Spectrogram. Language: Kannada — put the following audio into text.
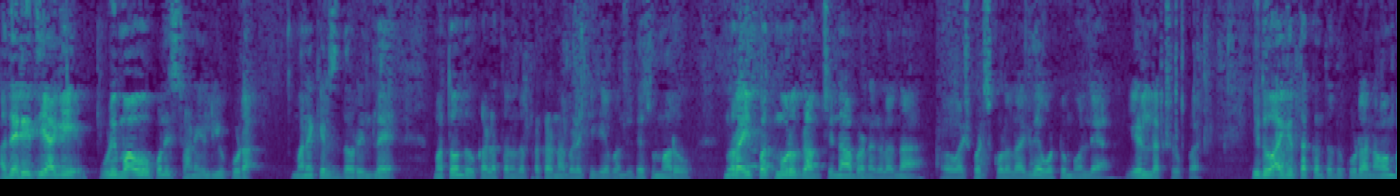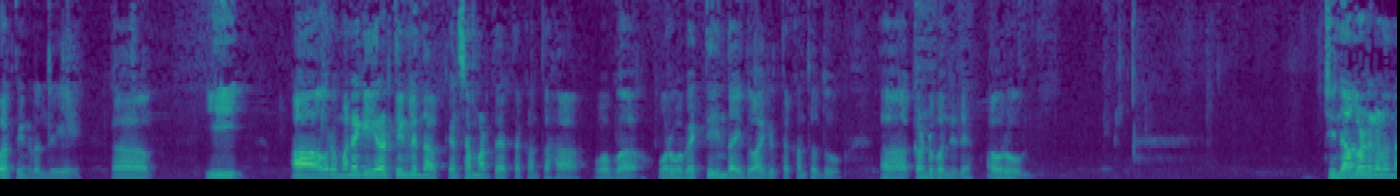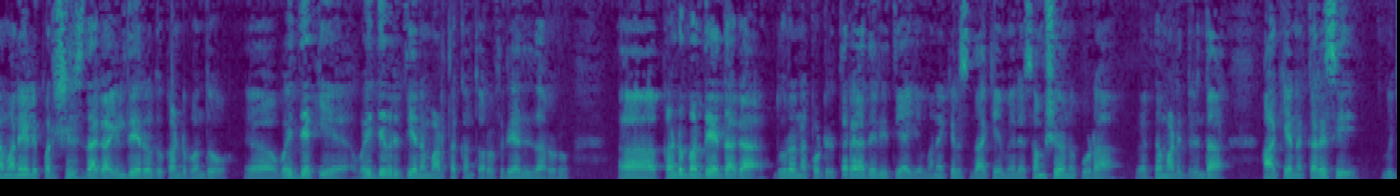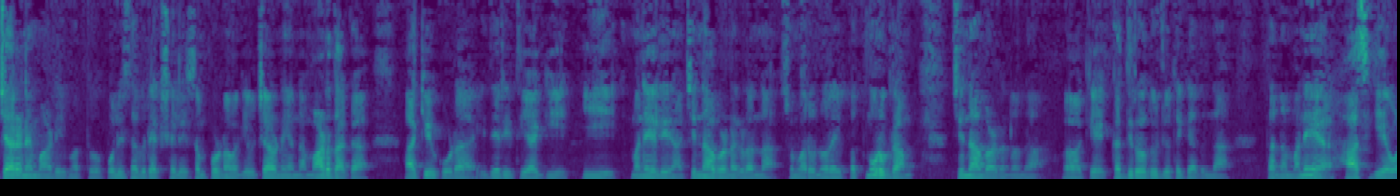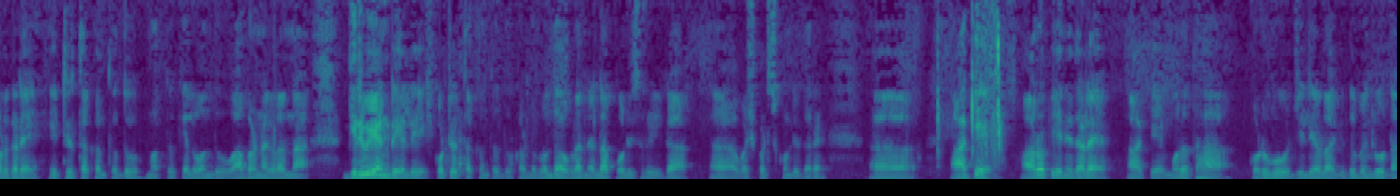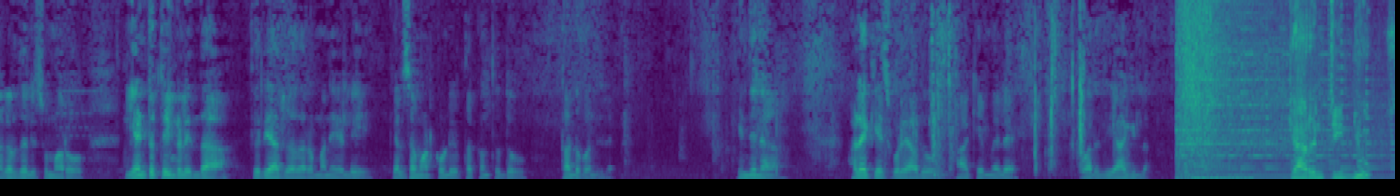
ಅದೇ ರೀತಿಯಾಗಿ ಉಳಿಮಾವು ಪೊಲೀಸ್ ಠಾಣೆಯಲ್ಲಿಯೂ ಕೂಡ ಮನೆ ಕೆಲಸದವರಿಂದಲೇ ಮತ್ತೊಂದು ಕಳ್ಳತನದ ಪ್ರಕರಣ ಬೆಳಕಿಗೆ ಬಂದಿದೆ. ಸುಮಾರು ನೂರ ಇಪ್ಪತ್ತ್ಮೂರು ಗ್ರಾಮ್ ಚಿನ್ನಾಭರಣಗಳನ್ನು ವಶಪಡಿಸಿಕೊಳ್ಳಲಾಗಿದೆ. ಒಟ್ಟು ಮೌಲ್ಯ ಏಳು ಲಕ್ಷ ರೂಪಾಯಿ. ಇದು ಆಗಿರ್ತಕ್ಕಂಥದ್ದು ಕೂಡ ನವೆಂಬರ್ ತಿಂಗಳಲ್ಲಿ ಈ ಅವರ ಮನೆಗೆ ಎರಡು ತಿಂಗಳಿಂದ ಕೆಲಸ ಮಾಡ್ತಾ ಇರ್ತಕ್ಕಂತಹ ಒಬ್ಬ, ಓರ್ವ ವ್ಯಕ್ತಿಯಿಂದ ಇದು ಆಗಿರ್ತಕ್ಕಂಥದ್ದು ಕಂಡುಬಂದಿದೆ. ಕಂಡು ಬಂದಿದೆ ಅವರು ಚಿನ್ನಾಭರಣಗಳನ್ನು ಮನೆಯಲ್ಲಿ ಪರಿಶೀಲಿಸಿದಾಗ ಇಲ್ಲದೇ ಇರೋದು ಕಂಡುಬಂದು ವೈದ್ಯಕೀಯ, ವೈದ್ಯ ವೃತ್ತಿಯನ್ನು ಮಾಡ್ತಕ್ಕಂಥವ್ರು, ಫಿರ್ಯಾದಿದಾರರು ಕಂಡು ಬರದೇ ಇದ್ದಾಗ ದೂರನ್ನು ಕೊಟ್ಟಿರ್ತಾರೆ. ಅದೇ ರೀತಿಯಾಗಿ ಮನೆ ಕೆಲಸದ ಆಕೆಯ ಮೇಲೆ ಸಂಶಯವನ್ನು ಕೂಡ ವ್ಯಕ್ತ ಮಾಡಿದ್ರಿಂದ ಆಕೆಯನ್ನು ಕರೆಸಿ ವಿಚಾರಣೆ ಮಾಡಿ ಮತ್ತು ಪೊಲೀಸ್ ಅಭಿರಕ್ಷೆಯಲ್ಲಿ ಸಂಪೂರ್ಣವಾಗಿ ವಿಚಾರಣೆಯನ್ನು ಮಾಡಿದಾಗ ಆಕೆಯೂ ಕೂಡ ಇದೇ ರೀತಿಯಾಗಿ ಈ ಮನೆಯಲ್ಲಿನ ಚಿನ್ನಾಭರಣಗಳನ್ನು ಸುಮಾರು ನೂರ ಇಪ್ಪತ್ತ್ಮೂರು ಗ್ರಾಂ ಚಿನ್ನಾಭರಣಗಳನ್ನು ಆಕೆ ಕದ್ದಿರೋದು. ಜೊತೆಗೆ ಅದನ್ನು ತನ್ನ ಮನೆಯ ಹಾಸಿಗೆಯ ಒಳಗಡೆ ಇಟ್ಟಿರ್ತಕ್ಕಂಥದ್ದು ಮತ್ತು ಕೆಲವೊಂದು ಆಭರಣಗಳನ್ನು ಗಿರಿವಿ ಅಂಗಡಿಯಲ್ಲಿ ಕೊಟ್ಟಿರ್ತಕ್ಕಂಥದ್ದು ಕಂಡುಬಂದು ಅವುಗಳನ್ನೆಲ್ಲ ಪೊಲೀಸರು ಈಗ ವಶಪಡಿಸಿಕೊಂಡಿದ್ದಾರೆ. ಆಕೆ ಆರೋಪಿ ಏನಿದ್ದಾಳೆ, ಆಕೆ ಮೂಲತಃ ಕೊಡಗು ಜಿಲ್ಲೆಯವಳಾಗಿದ್ದು ಬೆಂಗಳೂರು ನಗರದಲ್ಲಿ ಸುಮಾರು ಎಂಟು ತಿಂಗಳಿಂದ ಫಿರ್ಯಾದಾದರ ಮನೆಯಲ್ಲಿ ಕೆಲಸ ಮಾಡಿಕೊಂಡಿರ್ತಕ್ಕಂಥದ್ದು ಕಂಡುಬಂದಿದೆ ಹಿಂದಿನ ಹಳೆ ಕೇಸ್ಗಳು ಯಾವುದು ಆಕೆ ಮೇಲೆ ವರದಿಯಾಗಿಲ್ಲ. Guarantee news.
